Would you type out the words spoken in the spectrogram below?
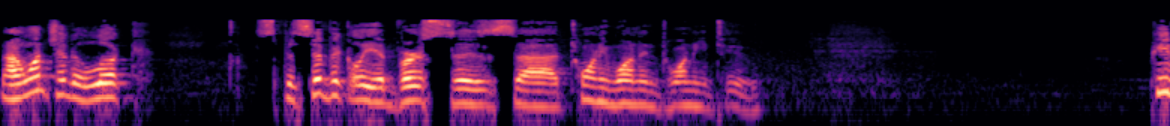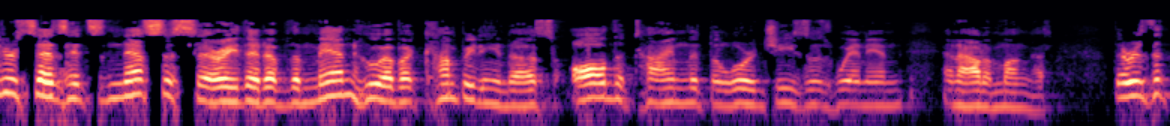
Now I want you to look specifically at verses uh, 21 and 22. Peter says it's necessary that of the men who have accompanied us all the time that the Lord Jesus went in and out among us. There is a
